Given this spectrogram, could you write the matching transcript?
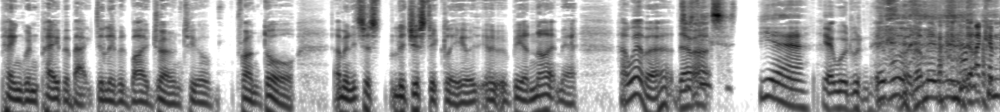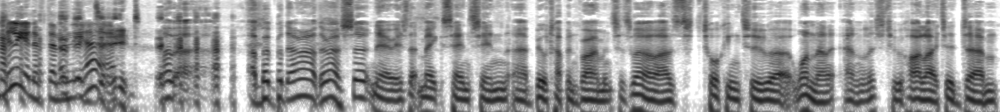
penguin paperback delivered by drone to your front door. I mean, it's just logistically, it would, it would be a nightmare. However, Do there you are. think so? Yeah, yeah, it would, wouldn't it? It would. I mean, we- Like a million of them in the air. Indeed. uh, but but there are there are certain areas that make sense in uh, built up environments as well. I was talking to uh, one analyst who highlighted um,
